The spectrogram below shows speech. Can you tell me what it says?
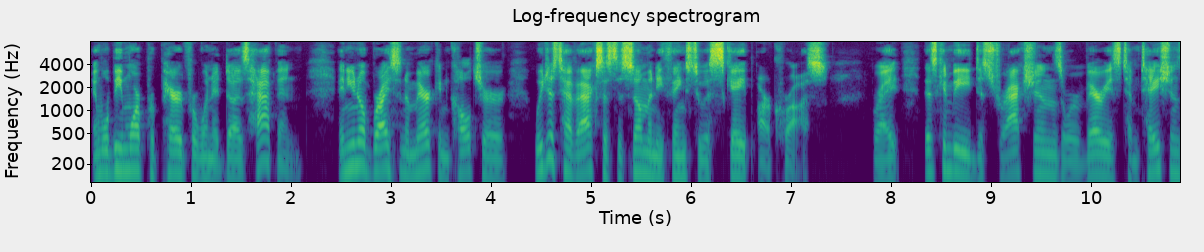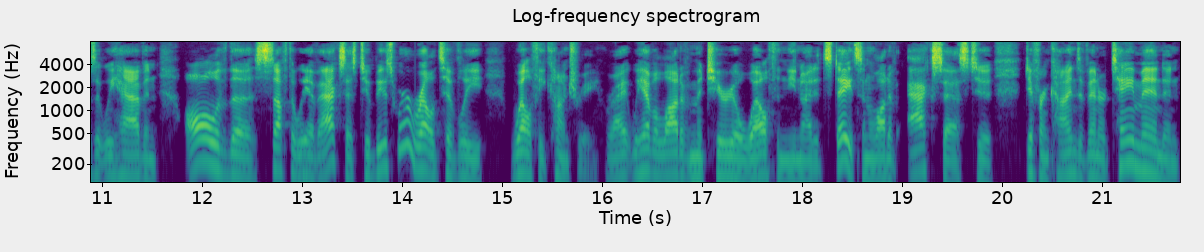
and we'll be more prepared for when it does happen. And you know bryce in american culture we just have access to so many things to escape our cross right? This can be distractions or various temptations that we have and all of the stuff that we have access to because we're a relatively wealthy country right? We have a lot of material wealth in the united states and a lot of access to different kinds of entertainment and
